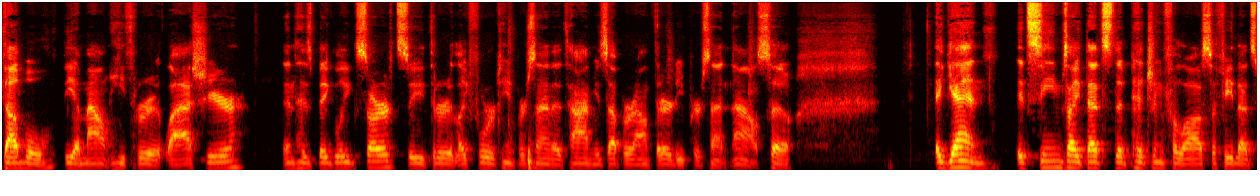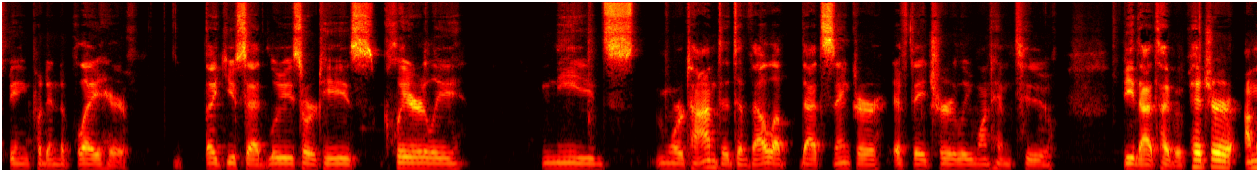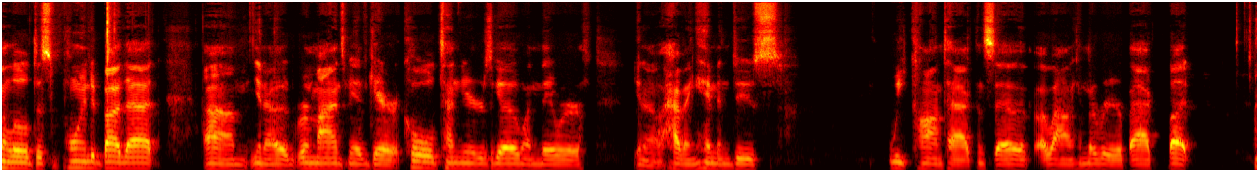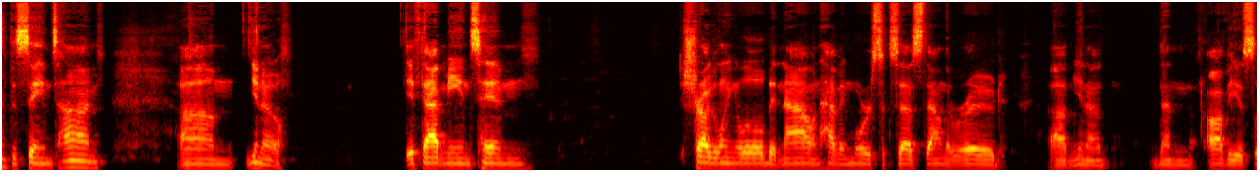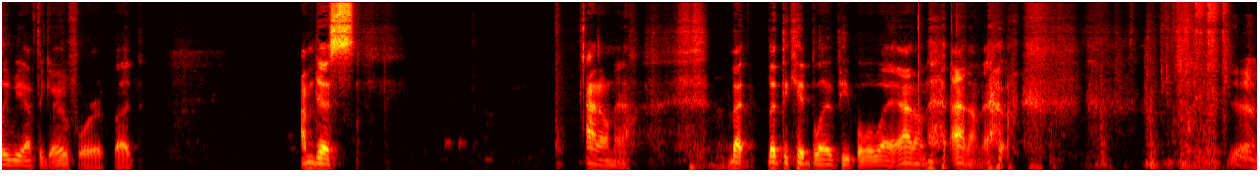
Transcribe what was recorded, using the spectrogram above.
double the amount he threw it last year in his big league starts. So he threw it like 14% of the time. He's up around 30% now. So, again, it seems like that's the pitching philosophy that's being put into play here. Like you said, Luis Ortiz clearly needs more time to develop that sinker if they truly want him to be that type of pitcher. I'm a little disappointed by that. Um, you know, it reminds me of Gerrit Cole 10 years ago when they were, you know, having him induce weak contact instead of allowing him to rear back. But at the same time, um, you know, if that means him struggling a little bit now and having more success down the road, um, you know, then obviously we have to go for it. But I'm just, I don't know. Let let the kid blow people away. I don't. I don't know. Yeah.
